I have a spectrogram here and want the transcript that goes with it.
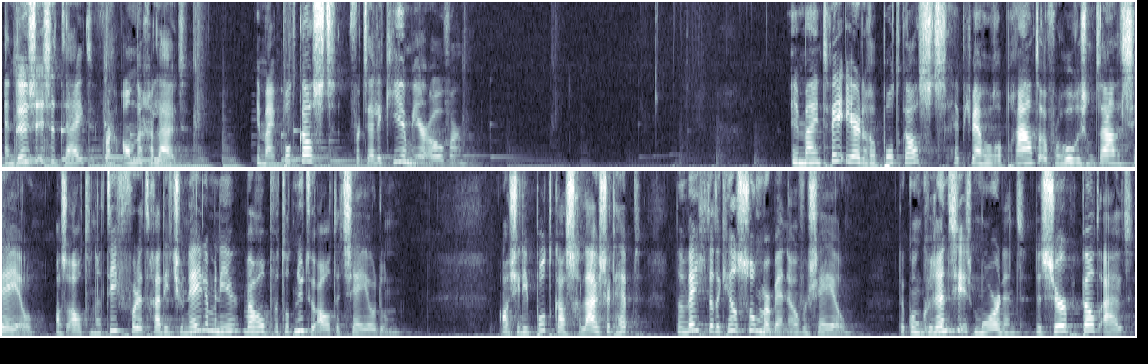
en dus is het tijd voor een ander geluid. In mijn podcast vertel ik hier meer over. In mijn twee eerdere podcasts heb je mij horen praten over horizontale SEO als alternatief voor de traditionele manier waarop we tot nu toe altijd SEO doen. Als je die podcast geluisterd hebt, dan weet je dat ik heel somber ben over SEO. De concurrentie is moordend, de SERP pelt uit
